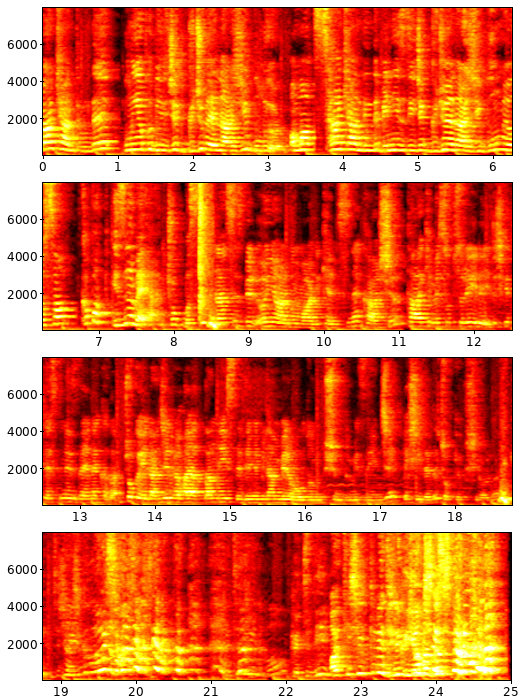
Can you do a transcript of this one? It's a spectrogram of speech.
ben kendimde bunu yapabilecek gücü ve enerjiyi buluyorum. Ama sen kendinde beni izleyecek gücü enerjiyi bulmuyorsan kapat, izleme yani. Çok basit. Nedensiz bir ön yardım vardı kendisine karşı ta ki Mesut Süre ile ilişki testini izleyene kadar. Çok eğlenceli ve hayattan ne istediğini bilen biri olduğunu düşündüm izleyince. Eşiyle de çok yakışıyorlar. Kötü Şaşkınmış. Kötü değil bu. Kötü değil. Ay teşekkür ederim. Kıyamadım. Çok şaşırdım.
